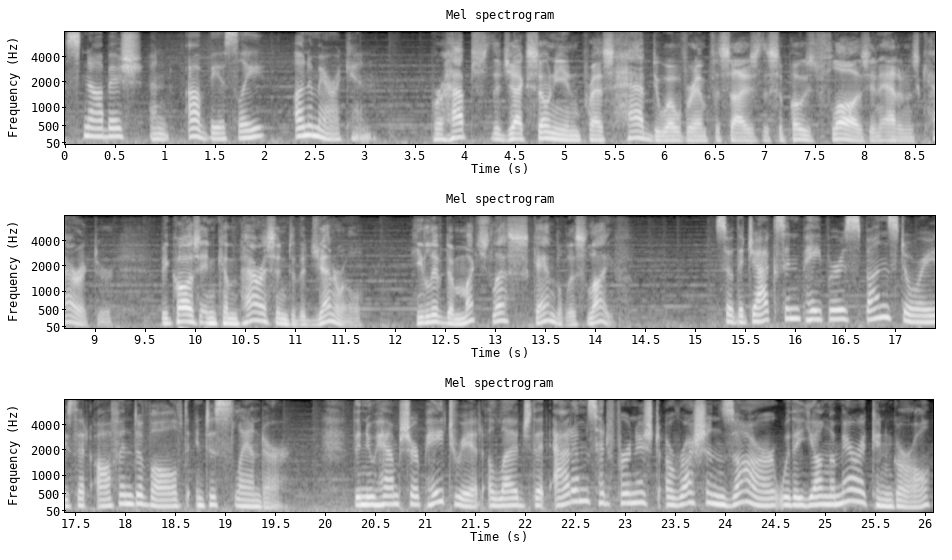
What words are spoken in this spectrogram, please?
snobbish, and obviously un American. Perhaps the Jacksonian press had to overemphasize the supposed flaws in Adams' character because, in comparison to the general, he lived a much less scandalous life. So the Jackson papers spun stories that often devolved into slander. The New Hampshire Patriot alleged that Adams had furnished a Russian czar with a young American girl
